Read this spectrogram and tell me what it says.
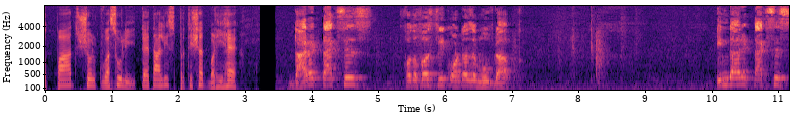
उत्पाद शुल्क वसूली 43 प्रतिशत बढ़ी है। Direct taxes for the first three quarters moved up indirect taxes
